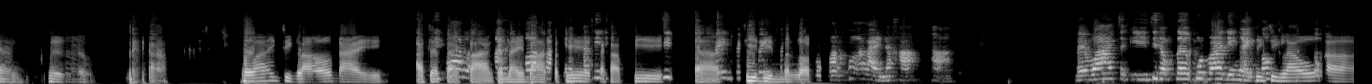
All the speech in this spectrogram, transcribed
ยังเพิ่มนะครับเพราะว่าจริงๆแล้วในอาจจะแตกต่างกันในบางประเทศนะครับ ที่อ่าไม่ไม่ที่ไม่ดินมันลดไลงมาเพราะอะไรนะคะค่ะแม้ว่าตะกี้ที่ดรพูดว่ายังไงจก็ริงๆแล้วเอ่อ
